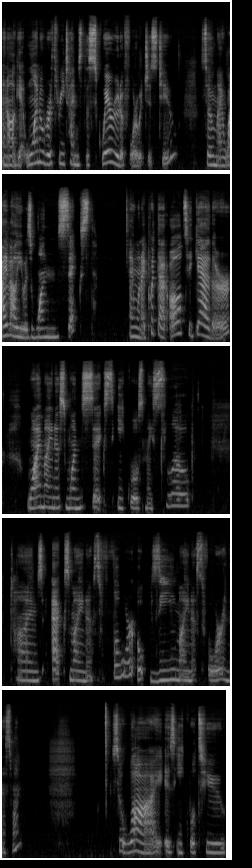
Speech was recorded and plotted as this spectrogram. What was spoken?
and I'll get 1 over 3 times the square root of 4, which is 2. So my y value is 1 sixth. And when I put that all together, y minus 1 sixth equals my slope times x minus 4, oh, z minus 4 in this one. So y is equal to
